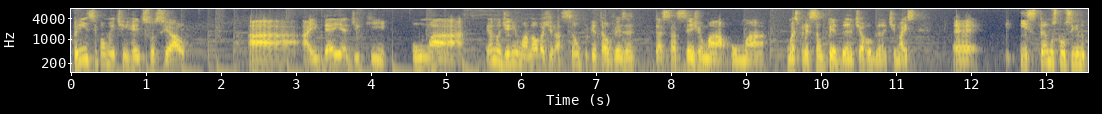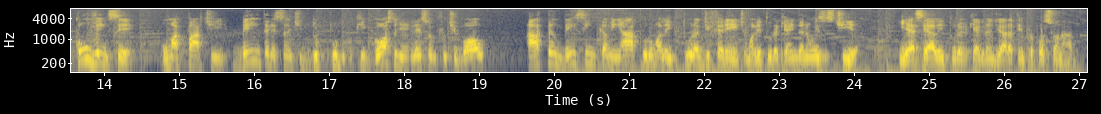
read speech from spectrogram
principalmente em rede social, a, a ideia de que uma, eu não diria uma nova geração, porque talvez essa seja uma, uma, uma expressão pedante, arrogante, mas é, estamos conseguindo convencer uma parte bem interessante do público que gosta de ler sobre futebol a também se encaminhar por uma leitura diferente, uma leitura que ainda não existia. E essa é a leitura que a Grande Área tem proporcionado.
